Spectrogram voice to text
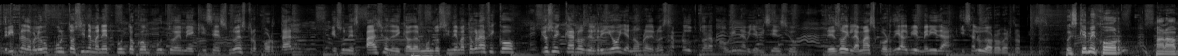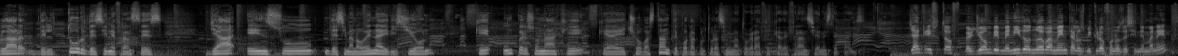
www.cinemanet.com.mx es nuestro portal, es un espacio dedicado al mundo cinematográfico. Yo soy Carlos del Río y a nombre de nuestra productora Paulina Villavicencio les doy la más cordial bienvenida y saludo a Roberto Ortiz. Pues qué mejor para hablar del Tour de Cine Francés ya en su decimanovena edición que un personaje que ha hecho bastante por la cultura cinematográfica de Francia en este país. Jean-Christophe Bergeon, bienvenido nuevamente a los micrófonos de Cinemanet.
